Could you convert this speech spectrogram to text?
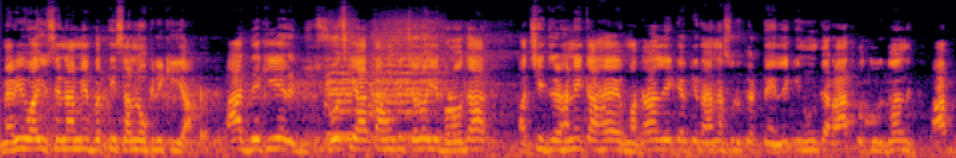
मैं भी वायुसेना में बत्तीस साल नौकरी किया। आज देखिए, सोच के आता हूँ कि चलो ये बड़ौदा अच्छी रहने का है, मकान लेकर के रहना शुरू करते हैं, लेकिन उनका रात को दुर्गंध आप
